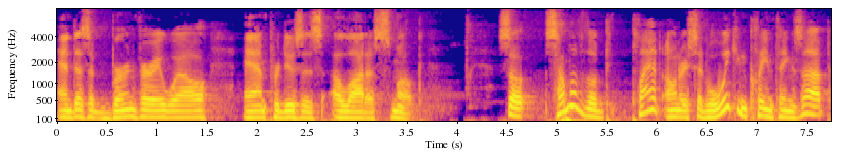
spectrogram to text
and doesn't burn very well and produces a lot of smoke. So some of the plant owners said, "Well, we can clean things up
